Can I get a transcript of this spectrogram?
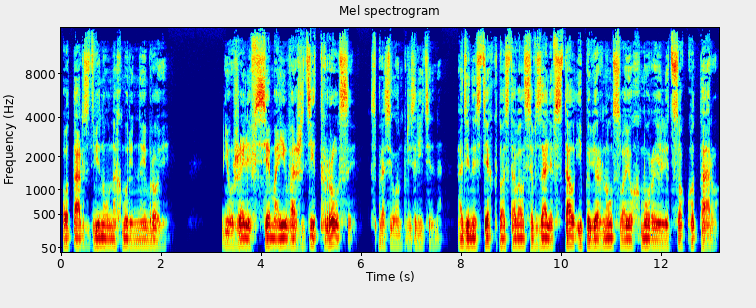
Отар сдвинул нахмуренные брови. «Неужели все мои вожди трусы?» — спросил он презрительно. Один из тех, кто оставался в зале, встал и повернул свое хмурое лицо к Отару.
